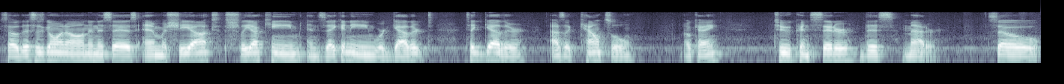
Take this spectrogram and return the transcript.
So this is going on, and it says, And Mashiach's Shliakim and Zekanim were gathered together as a council, okay, to consider this matter. So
